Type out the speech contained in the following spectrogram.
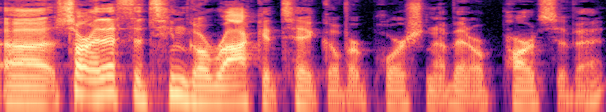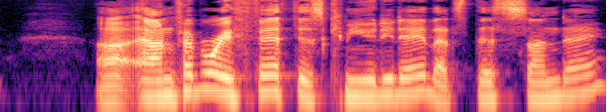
Uh, sorry, that's the Team Go Rocket takeover portion of it or parts of it. Uh, on February 5th is Community Day. That's this Sunday.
